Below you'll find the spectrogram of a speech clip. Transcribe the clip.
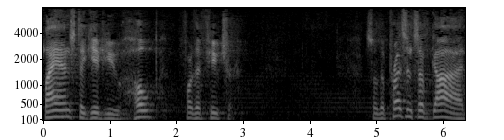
Plans to give you hope for the future. So the presence of God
